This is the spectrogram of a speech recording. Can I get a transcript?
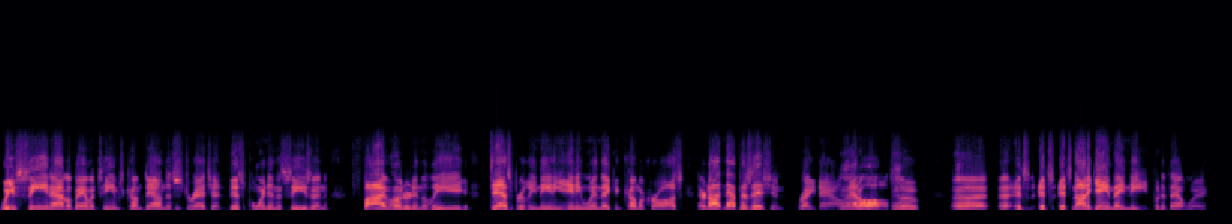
we've seen Alabama teams come down the stretch at this point in the season, 500 in the league, desperately needing any win they can come across. They're not in that position right now Yeah. at all. Yeah. So uh, uh, it's it's it's not a game they need. Put it that way.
